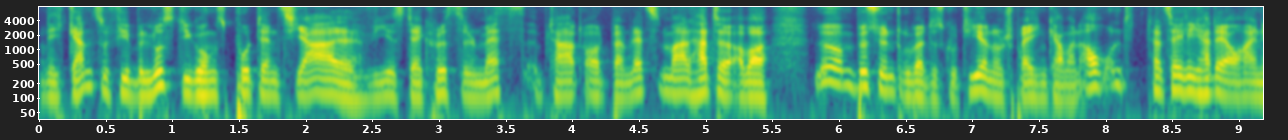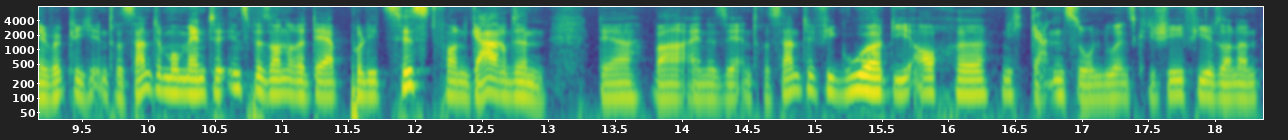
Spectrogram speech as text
Nicht ganz so viel Belustigungspotenzial, wie es der Crystal Meth Tatort beim letzten Mal hatte. Aber ja, ein bisschen drüber diskutieren und sprechen kann man auch. Und tatsächlich hat er auch eine wirklich interessante Momente. Insbesondere der Polizist von Garden. Der war eine sehr interessante Figur, die auch äh, nicht ganz so nur ins Klischee fiel, sondern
